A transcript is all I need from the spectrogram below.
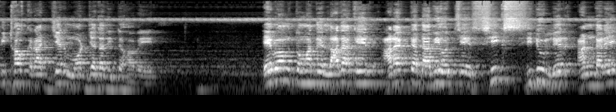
পৃথক রাজ্যের মর্যাদা দিতে হবে। এবং তোমাদের লাদাখের আর একটা দাবি হচ্ছে সিক্স শিডিউলের আন্ডারে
